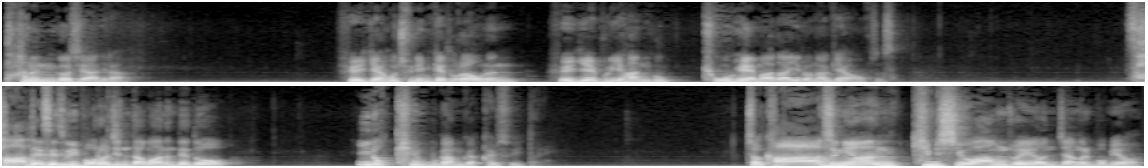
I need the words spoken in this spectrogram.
타는 것이 아니라 회개하고 주님께 돌아오는 회개의 불이 한국 교회마다 일어나게 하옵소서. 4대 세습이 벌어진다고 하는데도 이렇게 무감각할 수 있다니. 저 가증한 김씨 왕조의 연장을 보며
